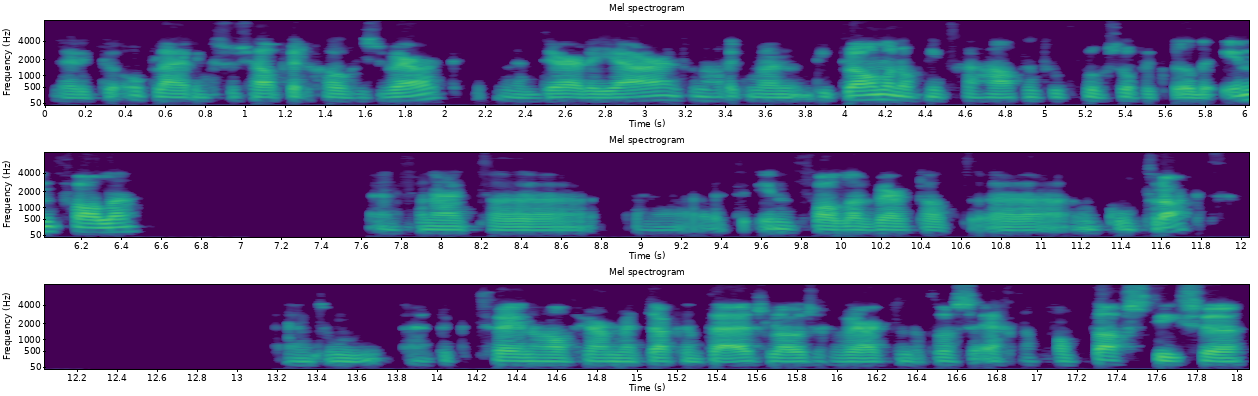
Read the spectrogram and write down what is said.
deed ik de opleiding Sociaal-Pedagogisch Werk in het derde jaar. En toen had ik mijn diploma nog niet gehaald en toen vroeg ze of ik wilde invallen. En vanuit uh, het invallen werd dat uh, een contract. En toen heb ik 2,5 jaar met dak- en thuislozen gewerkt. En dat was echt een fantastische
